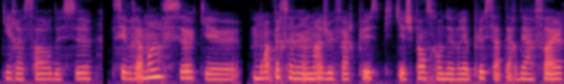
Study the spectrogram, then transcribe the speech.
qui ressort de ça. C'est vraiment ça que moi personnellement je veux faire plus puis que je pense qu'on devrait plus s'attarder à faire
